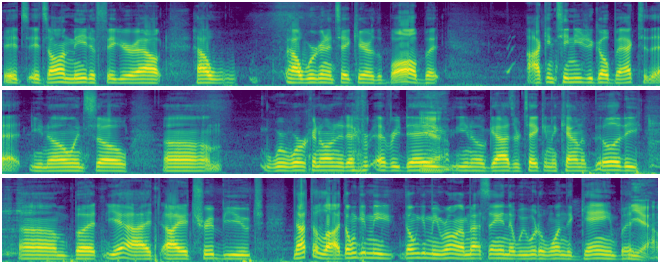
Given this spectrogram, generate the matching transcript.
it's it's on me to figure out how how we're going to take care of the ball. But I continue to go back to that, you know, and so. Um, we're working on it every, every day. Yeah. You know, guys are taking accountability. Um, but yeah, I, I attribute not the lot. Don't get me don't get me wrong. I'm not saying that we would have won the game, but yeah,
